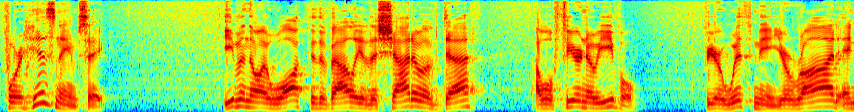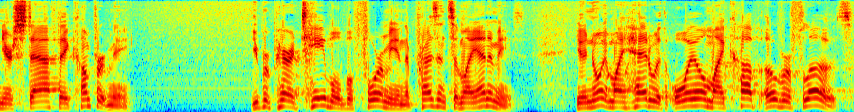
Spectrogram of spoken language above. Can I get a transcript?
for his name's sake. Even though I walk through the valley of the shadow of death, I will fear no evil, for you're with me. Your rod and your staff, they comfort me. You prepare a table before me in the presence of my enemies. You anoint my head with oil, my cup overflows.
